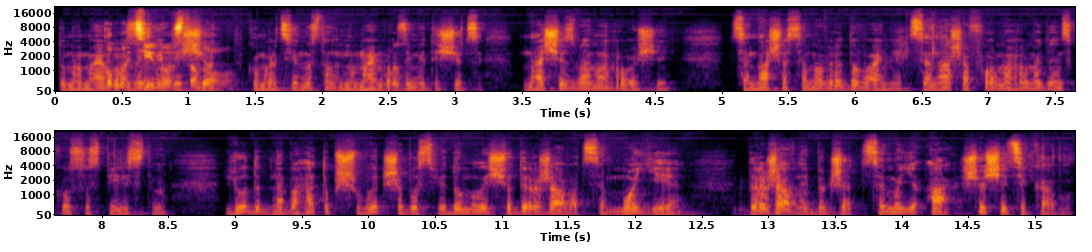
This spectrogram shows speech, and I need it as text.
То ми маємо Комерційну розуміти, установу. що комерційну установу. Ми маємо розуміти, що це наші з вами гроші, це наше самоврядування, це наша форма громадянського суспільства. Люди б набагато б швидше б усвідомили, що держава це моє, державний бюджет це моє. А що ще цікаво?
